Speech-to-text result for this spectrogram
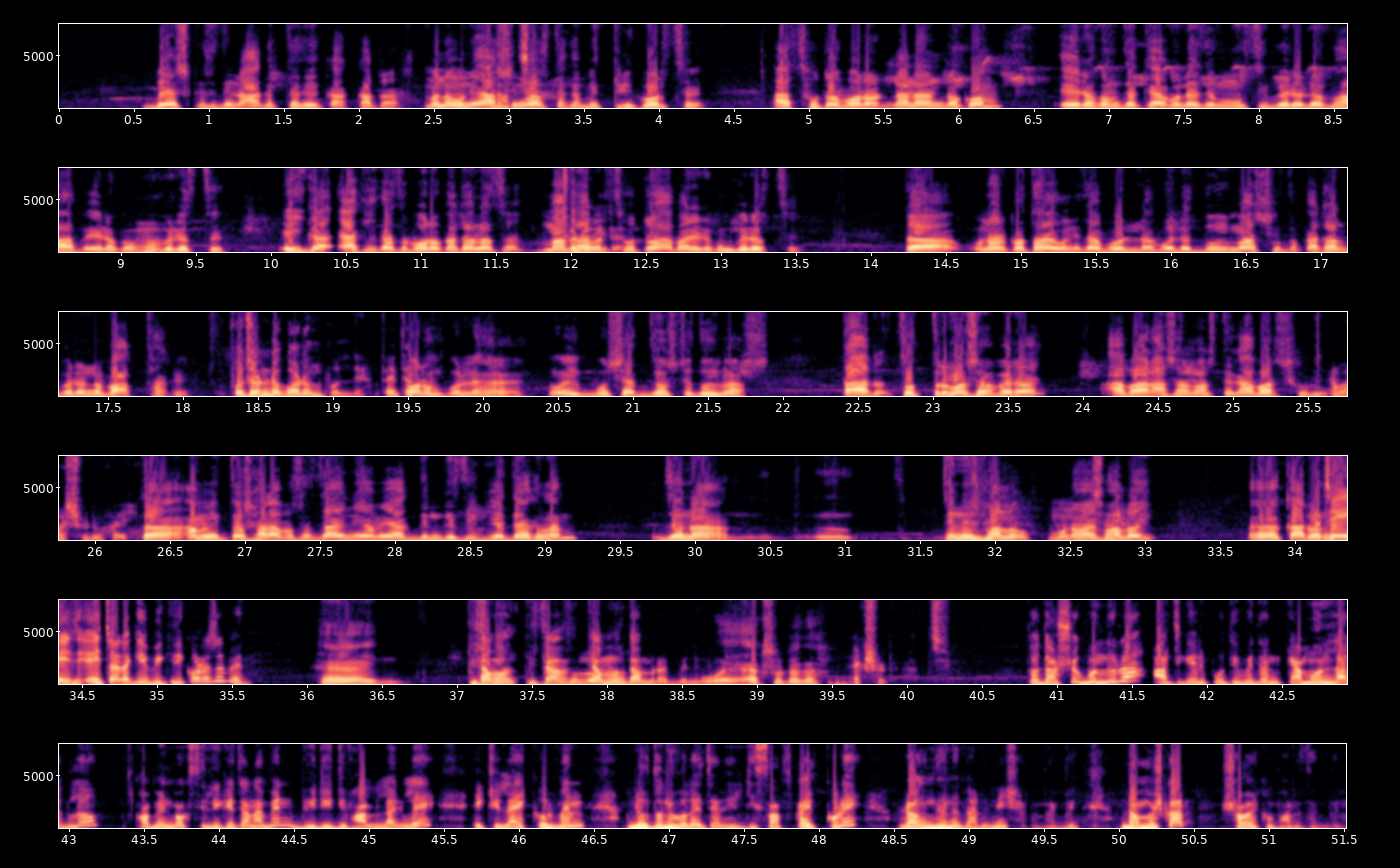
বেশ কিছুদিন আগের থেকেই কা- কাটা। মানে উনি আশ্বিন আচ্ছা। মাস থেকে বিক্রি করছে। আর ছোট বড় নানান রকম এইরকম যে কেবলে যে মুচি বেরোলো ভাব এরকম বেরোচ্ছে। এই একই গাছে বড় কাঁঠাল আছে মাঝারি ছোট আবার এরকম বেরোচ্ছে। তা ওনার কথায় উনি যা বলল বলল দুই মাস শুধু কাঁঠাল বেরোনো বাদ থাকে। প্রচণ্ড গরম পড়লে তাই তো? গরম পড়লে হ্যাঁ। ওই বৈশাখ জ্যৈষ্ঠ দুই মাস। তার চৈত্র মাসেও বেরোয় আবার আষাঢ় মাস থেকে আবার শুরু। আবার শুরু হয়। তা আমি তো সারা বছর যাইনি আমি একদিন গেছি গিয়ে দেখলাম যে না জিনিস ভালো। মনে হয় আচ্ছা। ভালোই। কারণ আচ্ছা এই এই চারা কি বিক্রি করা যাবে? হ্যাঁ কিছু- কেমন দাম রাখবেন? ওই একশো টাকা। একশো টাকা আচ্ছা। তো দর্শক বন্ধুরা আজকের প্রতিবেদন কেমন লাগল? কমেন্ট বক্সে লিখে জানাবেন। ভিডিওটি ভালো লাগলে একটি লাইক করবেন। নতুন হলে চ্যানেলটি সাবস্ক্রাইব করে রংধনু গার্ডেনের সাথে থাকবেন। নমস্কার সবাই খুব ভালো থাকবেন।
